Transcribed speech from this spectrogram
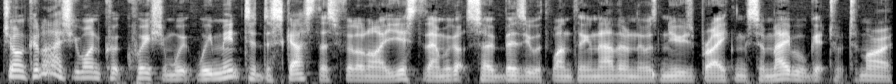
John, can I ask you one quick question? We, we meant to discuss this, Phil and I, yesterday, and we got so busy with one thing and another, and there was news breaking, so maybe we'll get to it tomorrow.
